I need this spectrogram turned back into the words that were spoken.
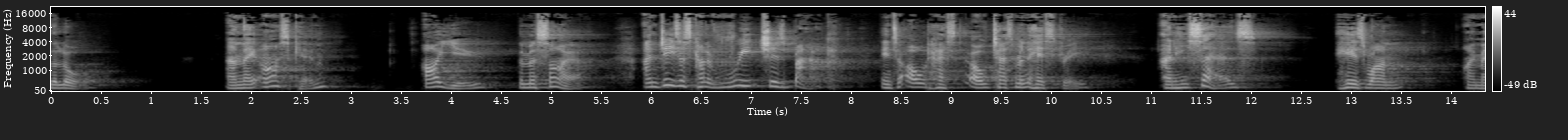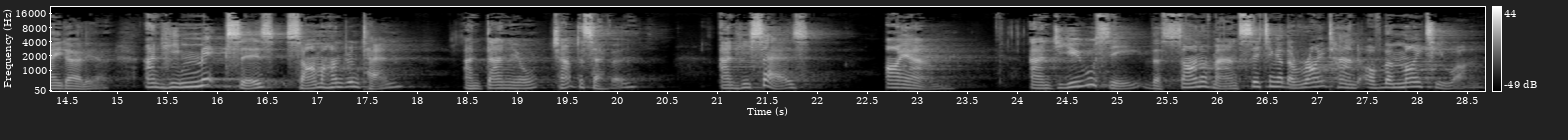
the law. And they ask him, Are you the Messiah? And Jesus kind of reaches back into Old, Old Testament history and he says, Here's one I made earlier. And he mixes Psalm 110 and Daniel chapter 7, and he says, I am. And you will see the Son of Man sitting at the right hand of the Mighty One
